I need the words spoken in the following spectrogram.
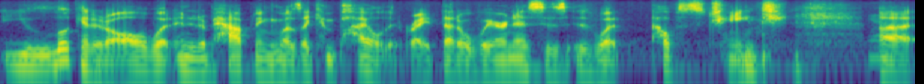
you look at it all. What ended up happening was I compiled it. Right, that awareness is is what helps us change. Yeah. Uh,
